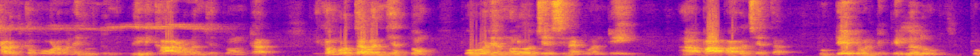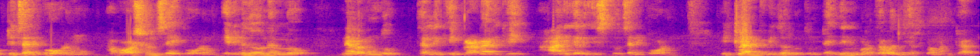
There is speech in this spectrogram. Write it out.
కలగకపోవడం అనేది ఉంటుంది. దీన్ని కారణవంధ్యత్వం అంటారు. ఇక మృతవంధ్యత్వం పూర్వజన్మలో చేసినటువంటి ఆ పాపాల చేత పుట్టేటువంటి పిల్లలు పుట్టి చనిపోవడము అబార్షన్స్ అయిపోవడం ఎనిమిదో నెలలో నెల ముందు తల్లికి ప్రాణానికి హాని కలిగిస్తూ చనిపోవడం ఇట్లాంటివి జరుగుతుంటాయి. దీన్ని మృతవంధ్యత్వం అంటారు.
